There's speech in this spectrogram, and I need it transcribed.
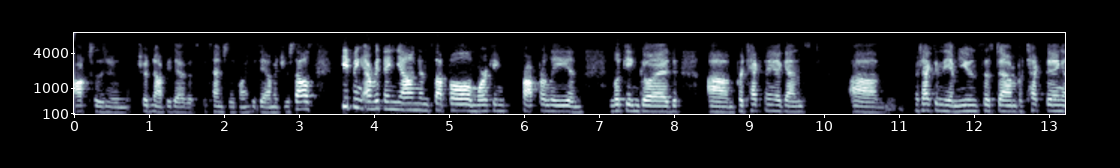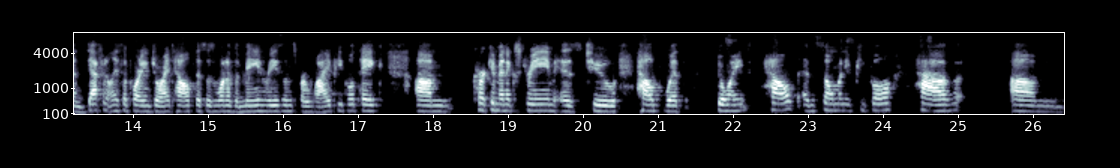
oxygen that should not be there that's potentially going to damage your cells, keeping everything young and supple and working properly and looking good, um, protecting against um, protecting the immune system, protecting and definitely supporting joint health. This is one of the main reasons for why people take um, Curcumin Extreme is to help with joint health, and so many people have um,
